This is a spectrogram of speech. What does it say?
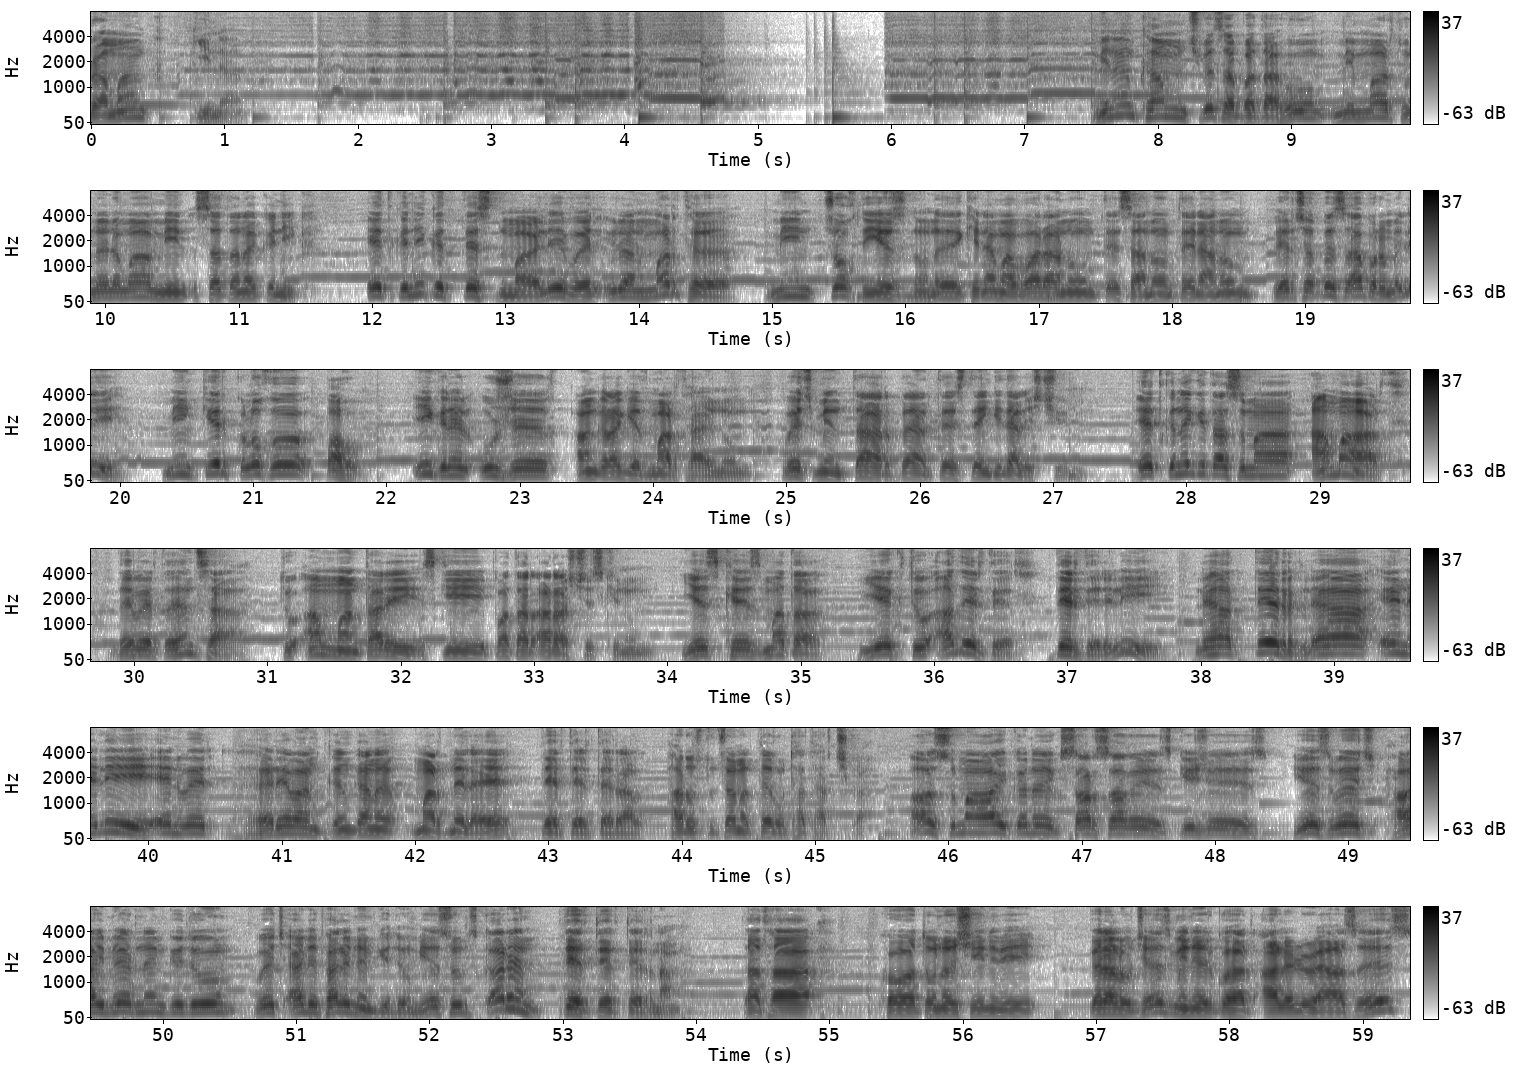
Խորամանկ կինը Մին անգամ ինչպես ապատահում մի մարդ ունենամա մին սատանա կնիկ։ Այդ կնիկը տեսնում ալի վեր յուրան մարդը մին ճոխտ եզնուն է կինամա վարանում, տեսանում, տենանում, վերջապես ապրում էլի։ Մին կեր կլոխը պահում։ Ինքն էլ ուժեղ անգրագետ մարդ հայնում, ոչ մին տար բան տեստեն գիտալիս չինում։ Այդ կնիկը ասում ամարտ, դեվերտը հենցա, դու ամման տարի սկի պատար առաջ չես քինում։ Ես քեզ մատա Եկ դու ադերտեր, դերտերելի, լեհա տեր, լեհա էնելի, են վեր հրևան կնկանը մարդնել է, դերտեր տերալ, հարուստությանը տեղ ու թաթար չկա։ Ասում այ կնեք, սարսաղես, կիշես, ես վեճ հայմերն եմ գդում, վեճ ալիփալին եմ գդում, ես ունց կարեմ դերտեր տերնամ։ Տաթա քո տունը շինվի, գրալու չես մին երկու հատ ալելույա ասես,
